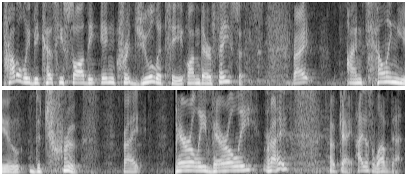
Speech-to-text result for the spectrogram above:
probably because he saw the incredulity on their faces, right? I'm telling you the truth, right? Verily, verily, right? Okay, I just love that.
